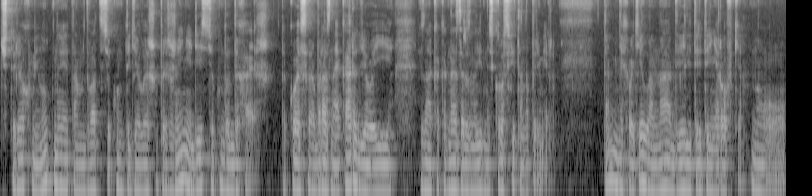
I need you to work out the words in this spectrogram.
четырехминутные, там 20 секунд ты делаешь упражнения, 10 секунд отдыхаешь. Такое своеобразное кардио и, не знаю, как одна из разновидностей кроссфита, например. Там мне хватило на 2 или 3 тренировки. Ну,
